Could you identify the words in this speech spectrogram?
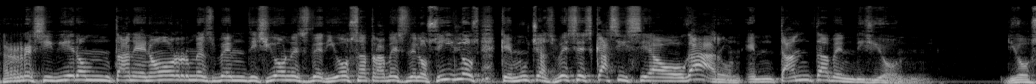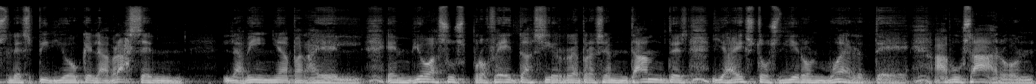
Recibieron tan enormes bendiciones de Dios a través de los siglos que muchas veces casi se ahogaron en tanta bendición. Dios les pidió que labrasen la viña para él, envió a sus profetas y representantes y a estos dieron muerte, abusaron,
